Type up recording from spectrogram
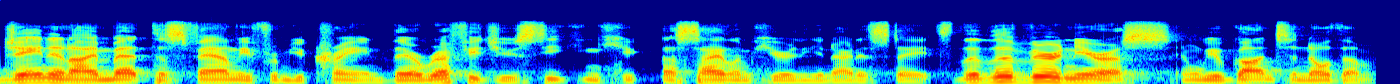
Jane and I met this family from Ukraine. They are refugees seeking he- asylum here in the United States. They live very near us, and we've gotten to know them.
